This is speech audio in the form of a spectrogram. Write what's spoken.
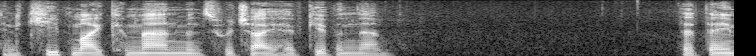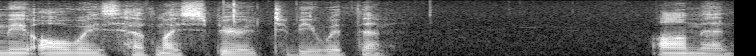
and keep my commandments which I have given them that they may always have my spirit to be with them. Amen.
